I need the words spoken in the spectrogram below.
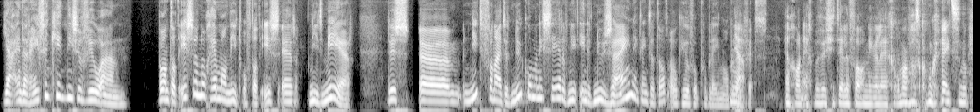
Ja, en daar heeft een kind niet zoveel aan. Want dat is er nog helemaal niet of dat is er niet meer. Dus uh, niet vanuit het nu communiceren of niet in het nu zijn. Ik denk dat dat ook heel veel problemen oplevert. Ja. En gewoon echt bewust je telefoon neerleggen, om maar wat concreets te noemen.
